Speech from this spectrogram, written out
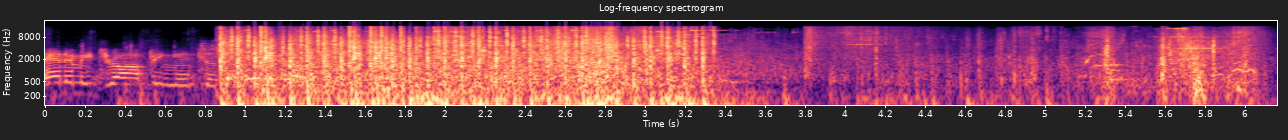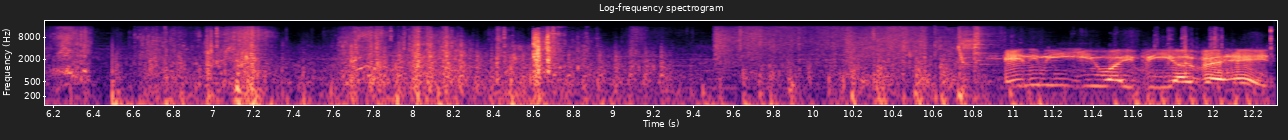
Enemy dropping into the Enemy overhead.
